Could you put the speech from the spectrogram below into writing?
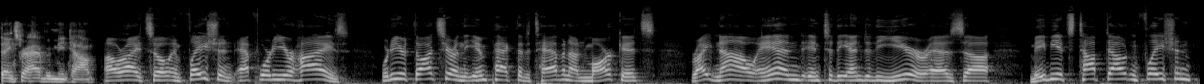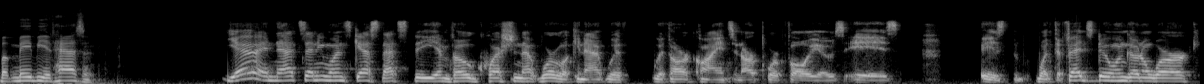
thanks for having me, Tom. All right, so inflation at 40-year highs. What are your thoughts here on the impact that it's having on markets right now and into the end of the year? As uh, maybe it's topped out inflation, but maybe it hasn't. Yeah, and that's anyone's guess. That's the in vogue question that we're looking at with with our clients and our portfolios is is what the Fed's doing going to work?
